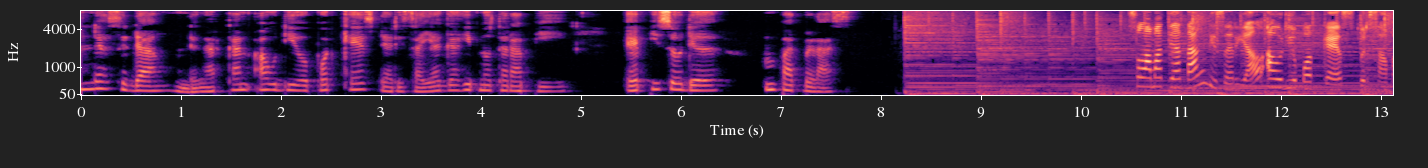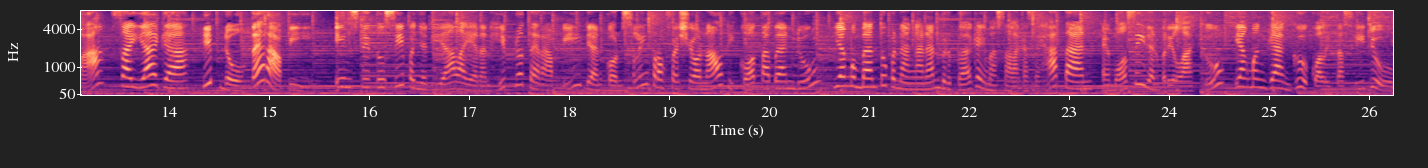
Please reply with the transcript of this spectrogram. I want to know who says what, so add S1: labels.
S1: Anda sedang mendengarkan audio podcast dari Sayaga Hipnoterapi, episode 14.
S2: Selamat datang di serial audio podcast bersama Sayaga Hipnoterapi, institusi penyedia layanan hipnoterapi dan konseling profesional di Kota Bandung yang membantu penanganan berbagai masalah kesehatan, emosi, dan perilaku yang mengganggu kualitas hidup.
